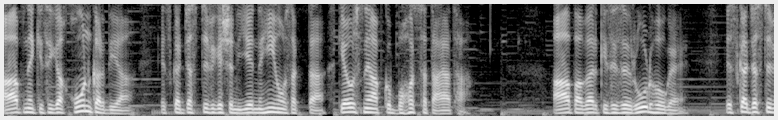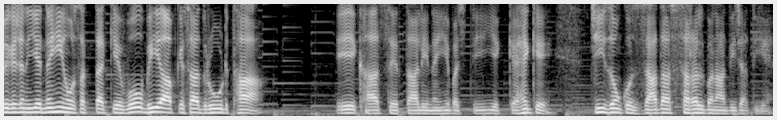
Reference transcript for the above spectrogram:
आपने किसी का खून कर दिया, इसका जस्टिफिकेशन ये नहीं हो सकता कि उसने आपको बहुत सताया था। आप अगर किसी से रूड हो गए, इसका जस्टिफिकेशन ये नहीं हो सकता कि वो भी आपके साथ रूड था। एक हाथ से ताली नहीं बजती, ये कह के चीज़ों को ज़्यादा सरल बना दी जाती है।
